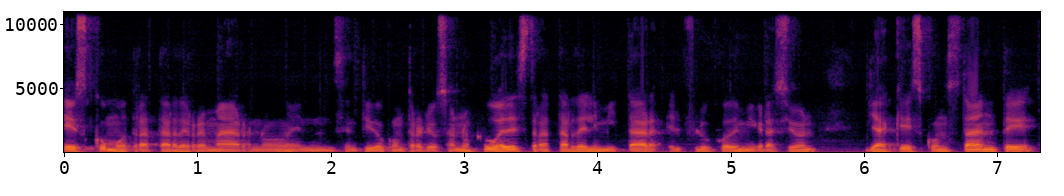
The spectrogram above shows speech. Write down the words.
es como tratar de remar, ¿no? En sentido contrario. O sea, no puedes tratar de limitar el flujo de migración ya que es constante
